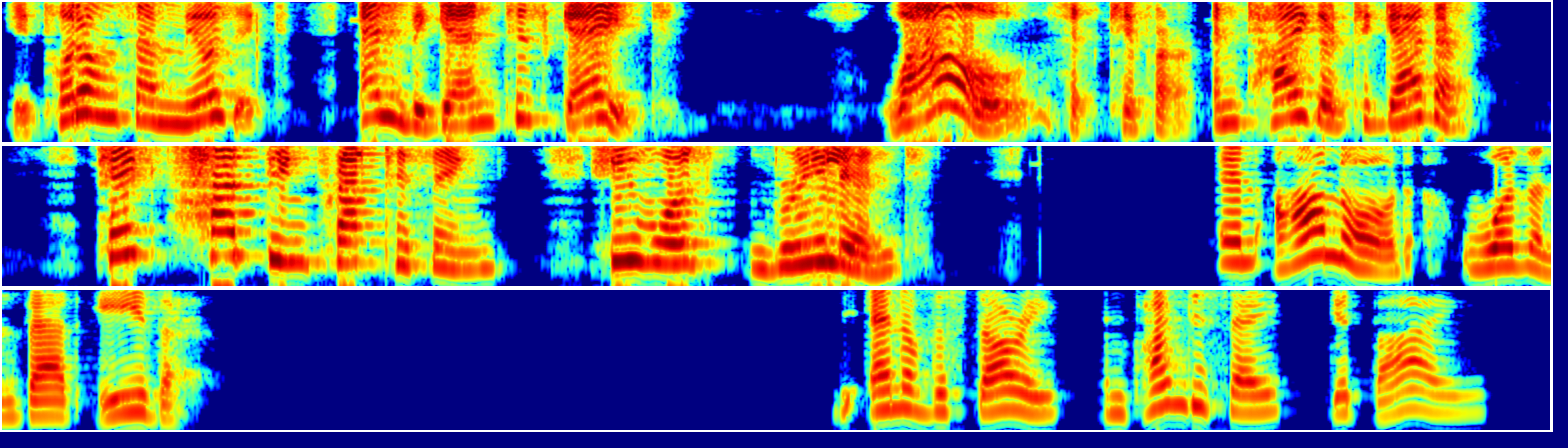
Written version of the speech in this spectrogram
He put on some music and began to skate. Wow, said Kipper and Tiger together. Pig had been practicing. He was brilliant. And Arnold wasn't bad either. The end of the story, and time to say goodbye.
